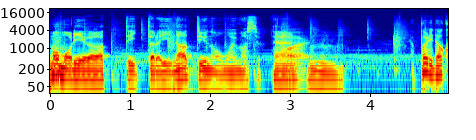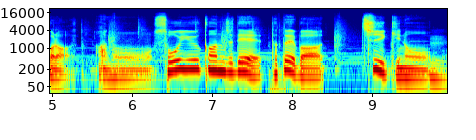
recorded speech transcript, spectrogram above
も盛り上がっていったらいいなっていうのを思いますよね。はい。うん。やっぱりだから、あのーそういう感じで例えば地域の、うん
